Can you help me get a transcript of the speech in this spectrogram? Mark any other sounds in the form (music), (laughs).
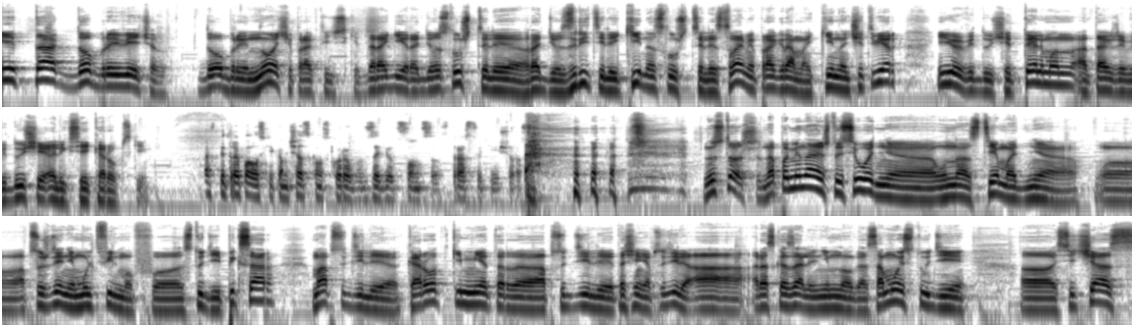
Итак, добрый вечер, доброй ночи практически, дорогие радиослушатели, радиозрители, кинослушатели. С вами программа «Киночетверг», ее ведущий Тельман, а также ведущий Алексей Коробский. А в Петропавловске-Камчатском скоро взойдет солнце. Здравствуйте еще раз. (laughs) Ну что ж, напоминаю, что сегодня у нас тема дня э, обсуждение мультфильмов э, студии Pixar. Мы обсудили короткий метр, э, обсудили, точнее не обсудили, а рассказали немного о самой студии. Сейчас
